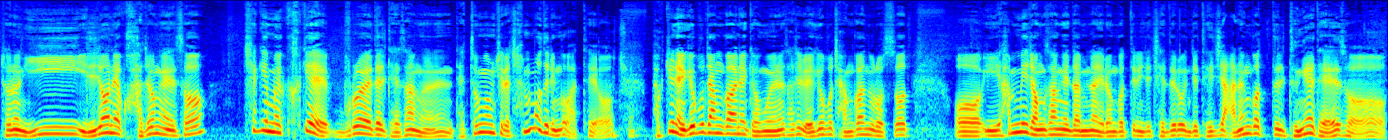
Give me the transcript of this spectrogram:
저는 이 일련의 과정에서 책임을 크게 물어야 될 대상은 대통령실의 참모들인 것 같아요. 그렇죠. 박준 외교부 장관의 경우에는 사실 외교부 장관으로서 어, 이 한미 정상회담이나 이런 것들이 이제 제대로 이제 되지 않은 것들 등에 대해서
